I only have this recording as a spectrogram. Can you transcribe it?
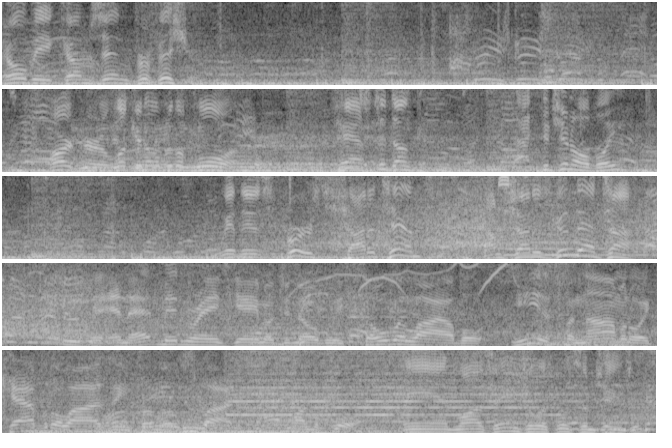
Kobe comes in for Fisher. Parker looking over the floor. Pass to Duncan. Back to Ginobili. With his first shot attempt. Jump shot is good that time. And that mid-range game of Ginobili so reliable. He is phenomenal at capitalizing from those spots on the floor. And Los Angeles with some changes.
